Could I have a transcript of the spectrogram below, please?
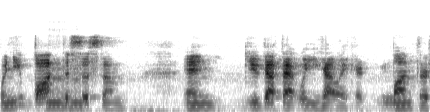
When you bought the Mhm. system, and you got that, what you got like a month or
